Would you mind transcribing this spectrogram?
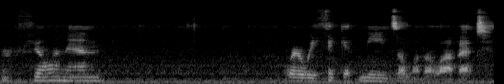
We're filling in where we think it needs a little of it.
